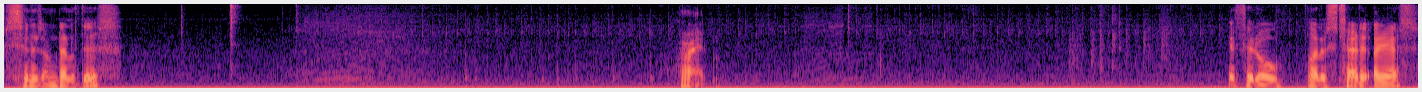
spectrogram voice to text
As soon as I'm done with this. Alright. If it'll let us chat it, I guess.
